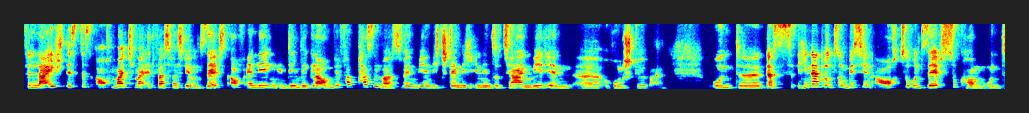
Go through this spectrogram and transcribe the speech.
Vielleicht ist es auch manchmal etwas, was wir uns selbst auferlegen, indem wir glauben, wir verpassen was, wenn wir nicht ständig in den sozialen Medien äh, rumstöbern. Und äh, das hindert uns so ein bisschen auch, zu uns selbst zu kommen und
